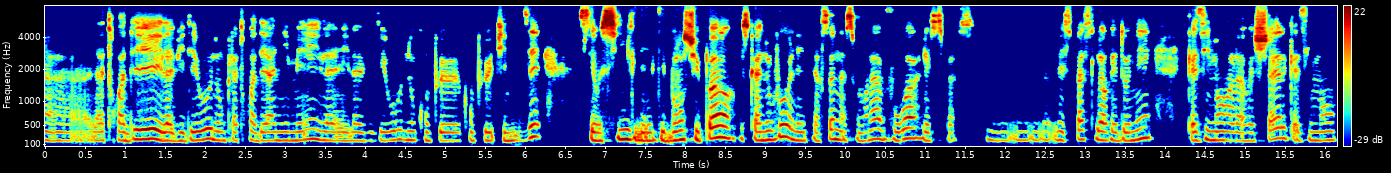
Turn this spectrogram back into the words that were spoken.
Euh, la 3D et la vidéo, donc la 3D animée et la, vidéo, nous qu'on peut qu'on peut utiliser, c'est aussi des bons supports parce qu'à nouveau les personnes à ce moment-là voient l'espace. L'espace leur est donné quasiment à leur échelle, quasiment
